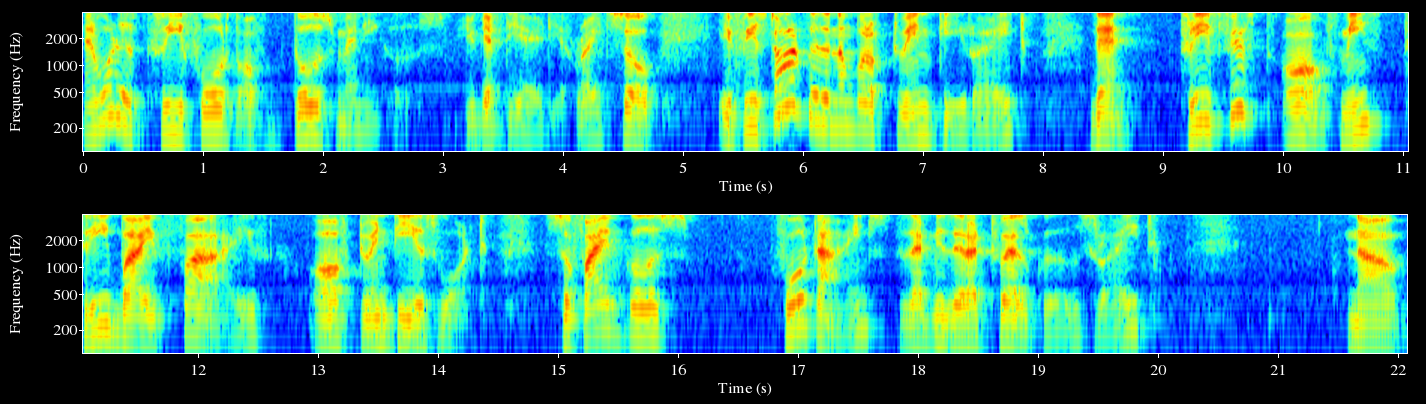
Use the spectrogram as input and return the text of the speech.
and what is 3 fourth of those many girls. You get the idea, right? So if we start with a number of 20, right, then 3 fifth of means 3 by 5 of 20 is what? So 5 goes 4 times, that means there are 12 girls, right? Now,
